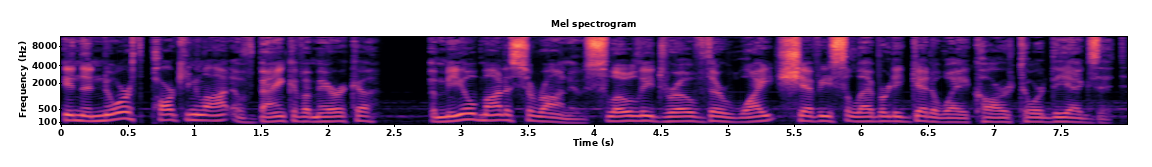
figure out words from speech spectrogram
In the north parking lot of Bank of America, Emil Matasareanu slowly drove their white Chevy Celebrity getaway car toward the exit.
